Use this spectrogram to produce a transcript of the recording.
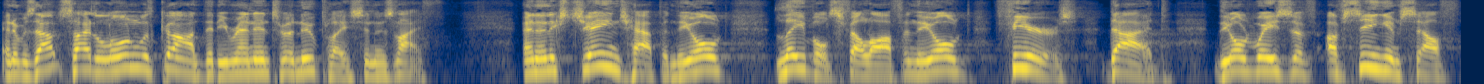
and it was outside alone with God that he ran into a new place in his life. And an exchange happened. The old labels fell off and the old fears died. The old ways of, of seeing himself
